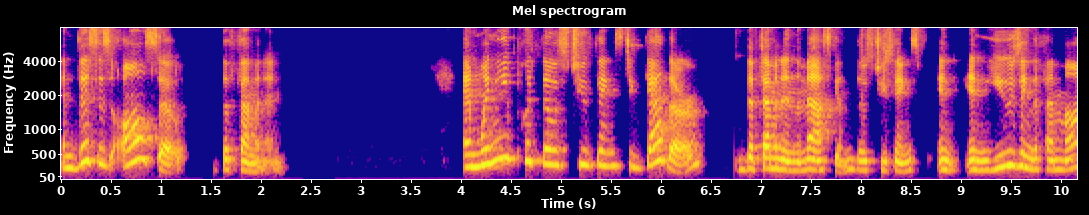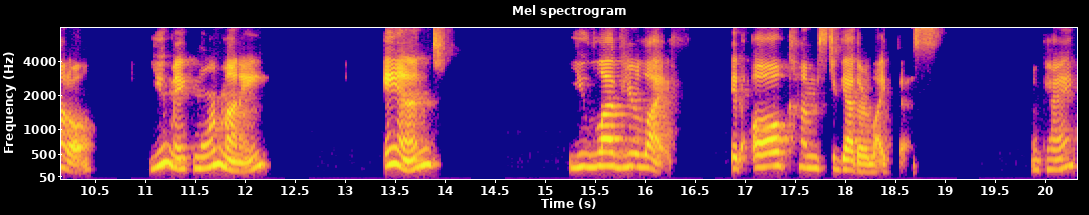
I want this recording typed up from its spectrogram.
And this is also the feminine. And when you put those two things together, the feminine, the masculine, those two things, in, in using the fem model, you make more money and you love your life. It all comes together like this. Okay.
